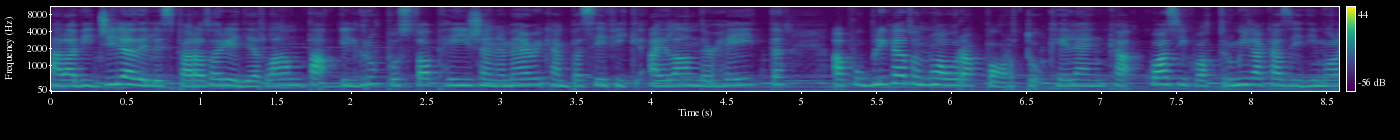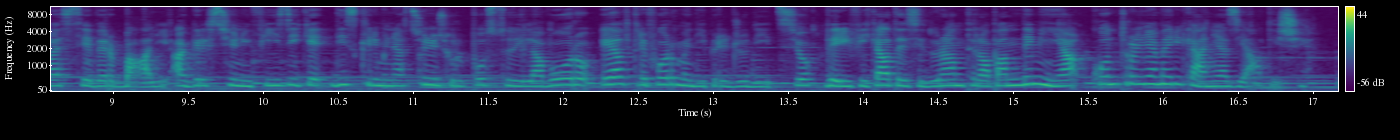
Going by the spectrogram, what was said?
Alla vigilia delle sparatorie di Atlanta, il gruppo Stop Asian American Pacific Islander Hate ha pubblicato un nuovo rapporto che elenca quasi 4.000 casi di molestie verbali, aggressioni fisiche, discriminazioni sul posto di lavoro e altre forme di pregiudizio verificatesi durante la pandemia contro gli americani asiatici.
